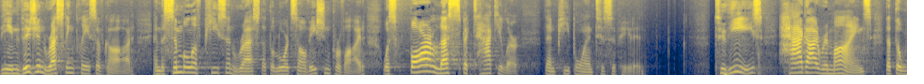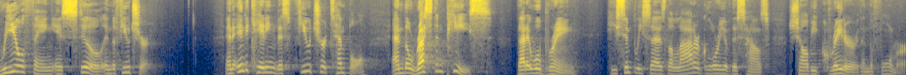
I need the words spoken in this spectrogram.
The envisioned resting place of God and the symbol of peace and rest that the Lord's salvation provide was far less spectacular than people anticipated. To these, Haggai reminds that the real thing is still in the future. And indicating this future temple and the rest and peace that it will bring, he simply says, The latter glory of this house shall be greater than the former,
